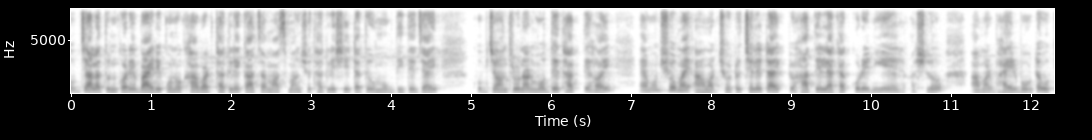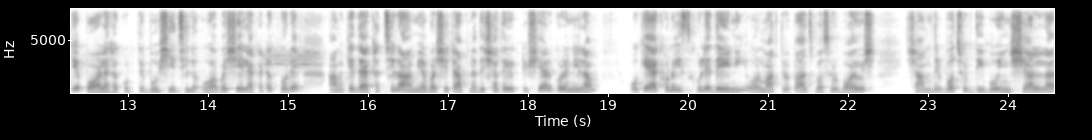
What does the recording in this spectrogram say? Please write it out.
খুব জ্বালাতন করে। বাইরে কোনো খাবার থাকলে, কাঁচা মাছ, মাংস থাকলে সেটাতেও মুখ দিতে যায় খুব যন্ত্রণার মধ্যে থাকতে হয়। এমন সময় আমার ছোট ছেলেটা একটু হাতে লেখা করে নিয়ে আসলো। আমার ভাইয়ের বউটা ওকে পড়ালেখা করতে বসিয়েছিল। ও আবার সেই লেখাটা করে আমাকে দেখাচ্ছিল। আমি আবার সেটা আপনাদের সাথেও একটু শেয়ার করে নিলাম। ওকে এখনও স্কুলে দেইনি। ওর মাত্র পাঁচ বছর বয়স। সামনের বছর দিব ইনশাল্লাহ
